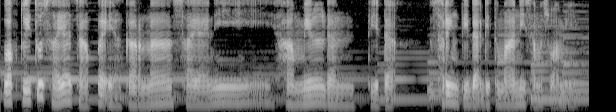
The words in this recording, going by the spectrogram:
Waktu itu saya capek ya karena saya ini hamil dan tidak sering tidak ditemani sama suami.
